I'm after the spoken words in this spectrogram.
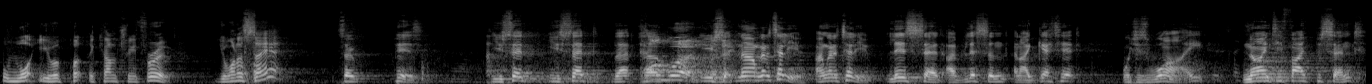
for what you have put the country through. Do you want to say it? So, Piers, you said you said that. Uh, one word, You said no. I'm going to tell you. I'm going to tell you. Liz said I've listened and I get it, which is why 95%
